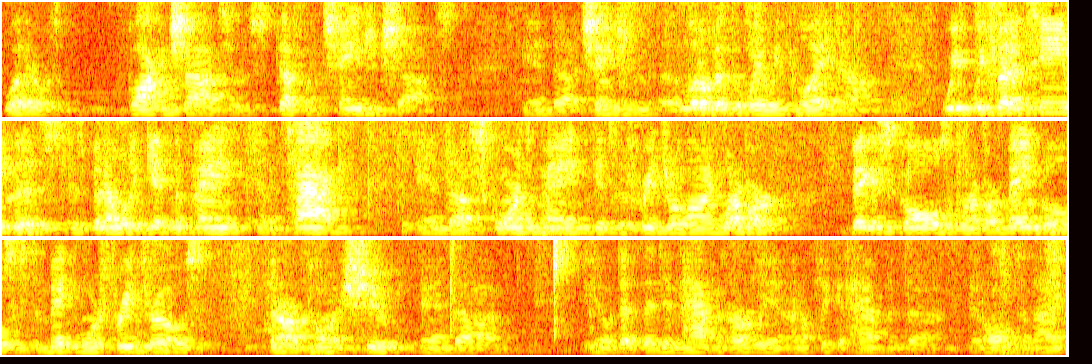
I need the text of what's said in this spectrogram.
whether it was blocking shots, it was definitely changing shots and uh, changing a little bit the way we played. Um, we, we've been a team that has, has been able to get in the paint and attack and uh, score in the paint and get to the free throw line. One of our biggest goals and one of our main goals is to make more free throws than our opponents shoot. And, uh, you know, that, that didn't happen early, and I don't think it happened uh, at all tonight.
